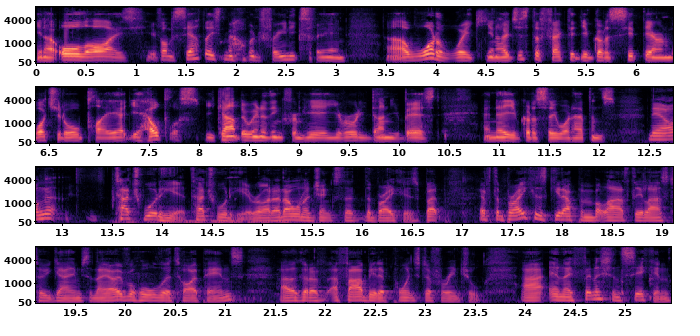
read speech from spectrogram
you know, all eyes. If I'm a Southeast Melbourne Phoenix fan, uh, what a week! You know, just the fact that you've got to sit there and watch it all play out. You're helpless. You can't do anything from here. You've already done your best, and now you've got to see what happens. Now I'm going to touch wood here. Touch wood here, right? I don't want to jinx the, the Breakers, but if the Breakers get up and last their last two games and they overhaul their Taipans, uh, they've got a, a, far better points differential, uh, and they finish in second.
